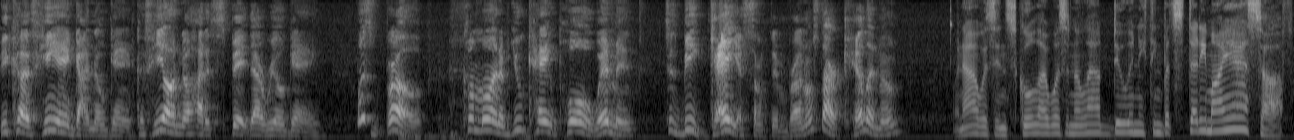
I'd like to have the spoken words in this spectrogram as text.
Because he ain't got no game. Because he don't know how to spit that real game. What's, bro? Come on, if you can't pull women, just be gay or something, bro. Don't start killing them. When I was in school, I wasn't allowed to do anything but study my ass off.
